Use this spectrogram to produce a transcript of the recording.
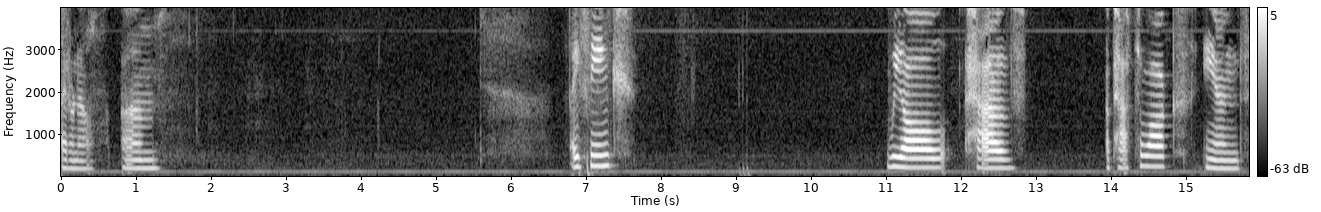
I don't know. Um, I think we all have a path to walk and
